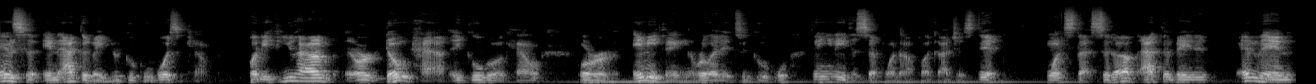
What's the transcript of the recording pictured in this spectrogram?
and, and activate your Google Voice account. But if you have or don't have a Google account or anything related to Google, then you need to set one up like I just did. Once that's set up, activated, and then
